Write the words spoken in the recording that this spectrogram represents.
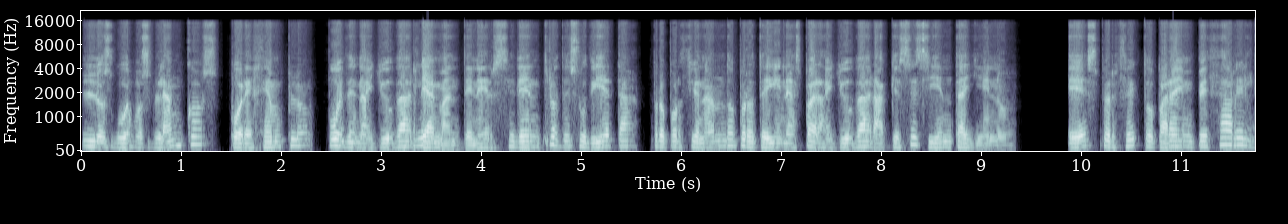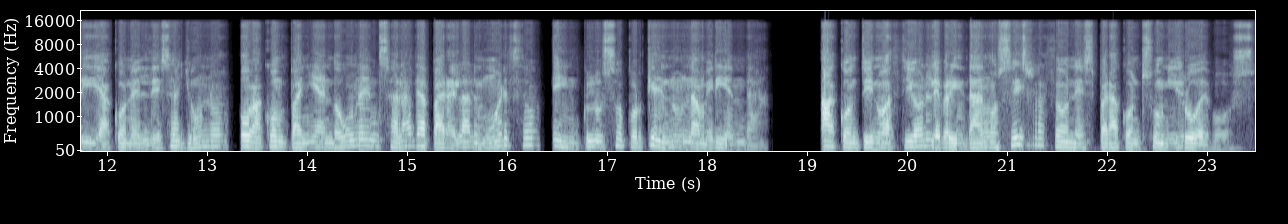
los huevos blancos, por ejemplo, pueden ayudarle a mantenerse dentro de su dieta, proporcionando proteínas para ayudar a que se sienta lleno. Es perfecto para empezar el día con el desayuno, o acompañando una ensalada para el almuerzo, e incluso porque en una merienda. A continuación le brindamos 6 razones para consumir huevos.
